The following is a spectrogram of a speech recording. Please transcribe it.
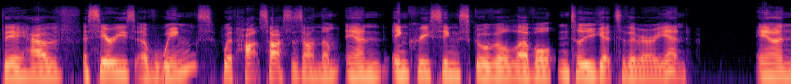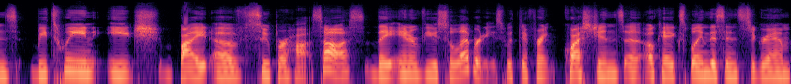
they have a series of wings with hot sauces on them and increasing Scoville level until you get to the very end. And between each bite of super hot sauce, they interview celebrities with different questions. Uh, okay, explain this Instagram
